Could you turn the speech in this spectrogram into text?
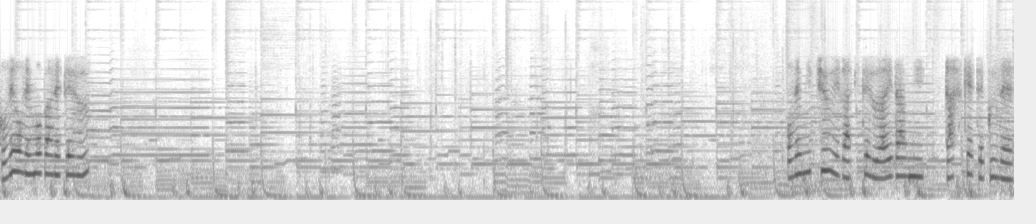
これ俺もバレてる？俺に注意が来てる間に、助けてくれ。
